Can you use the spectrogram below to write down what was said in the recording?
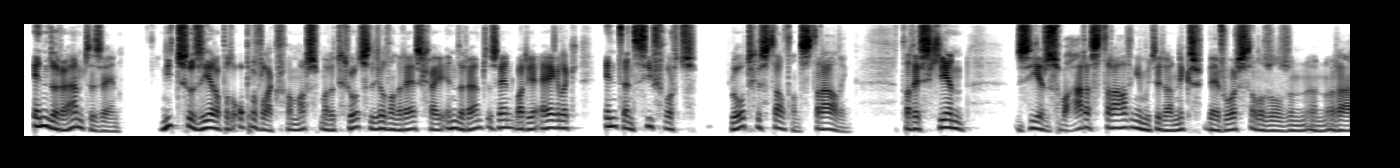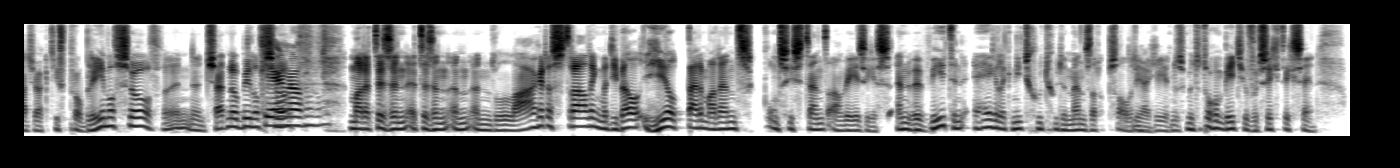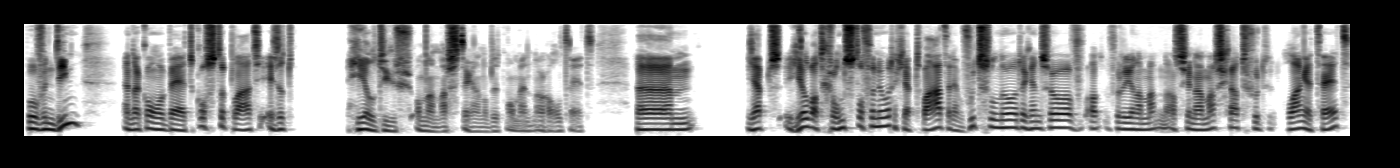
in de ruimte zijn. Niet zozeer op het oppervlak van Mars, maar het grootste deel van de reis ga je in de ruimte zijn, waar je eigenlijk intensief wordt blootgesteld aan straling. Dat is geen zeer zware straling. Je moet je daar niks bij voorstellen, zoals een, een radioactief probleem of zo, of een, Tsjernobyl of zo. Maar het is, een, het is een, een, een lagere straling, maar die wel heel permanent, consistent aanwezig is. En we weten eigenlijk niet goed hoe de mens daarop zal reageren. Dus we moeten toch een beetje voorzichtig zijn. Bovendien, en dan komen we bij het kostenplaatje, is het heel duur om naar Mars te gaan op dit moment nog altijd. Ehm, je hebt heel wat grondstoffen nodig. Je hebt water en voedsel nodig en zo. Voor je, naar- als je naar Mars gaat voor lange tijd.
